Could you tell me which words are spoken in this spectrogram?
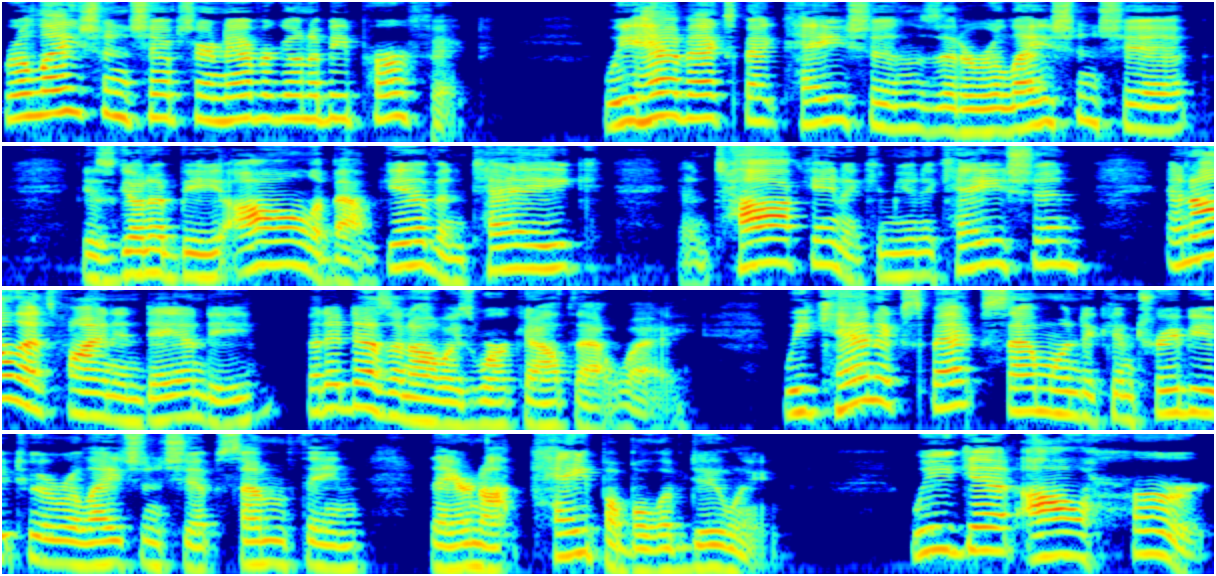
Relationships are never going to be perfect. We have expectations that a relationship is going to be all about give and take and talking and communication. And all that's fine and dandy, but it doesn't always work out that way. We can expect someone to contribute to a relationship something they are not capable of doing. We get all hurt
